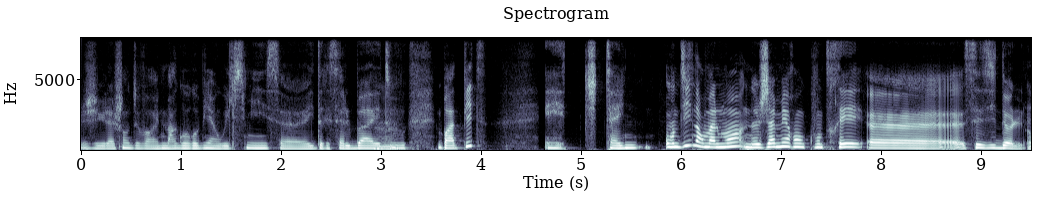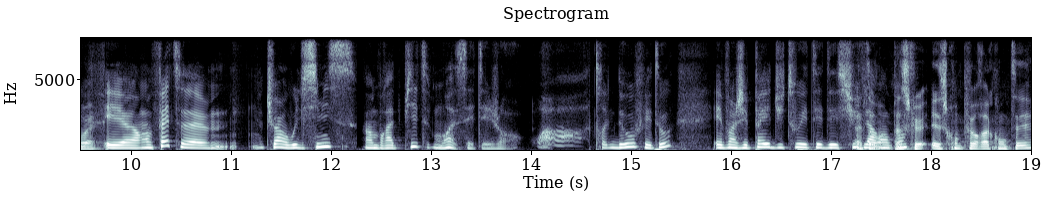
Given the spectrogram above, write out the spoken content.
j'ai eu la chance de voir une Margot Robbie, un Will Smith, euh, Idris Elba et Mm. tout, Brad Pitt. Et t'as une... on dit normalement ne jamais rencontrer euh, ses idoles. Ouais. Et euh, en fait, euh, tu vois, un Will Smith, un Brad Pitt, moi, c'était genre, waouh, truc de ouf et tout. Et ben, j'ai pas du tout été déçue de la rencontre. parce que est-ce qu'on peut raconter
